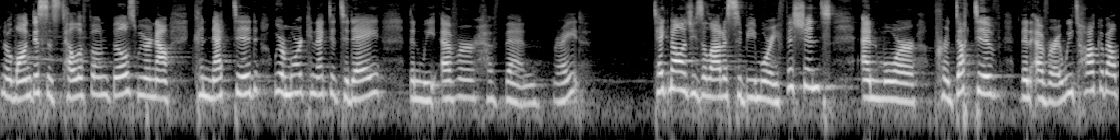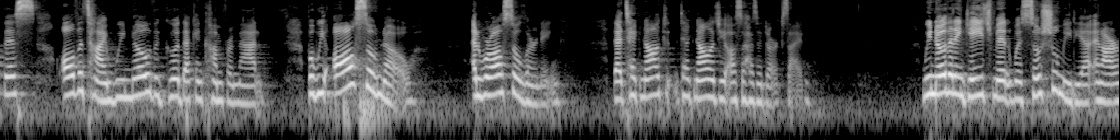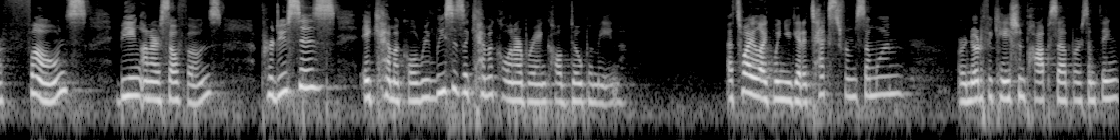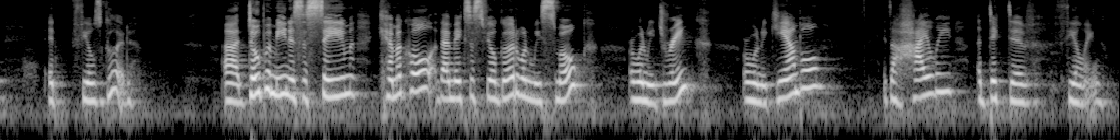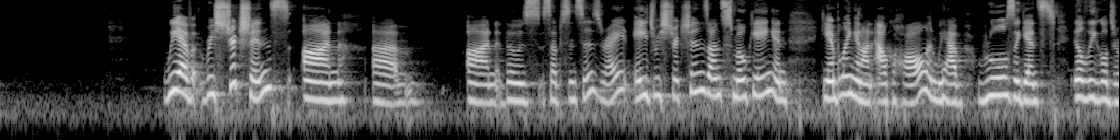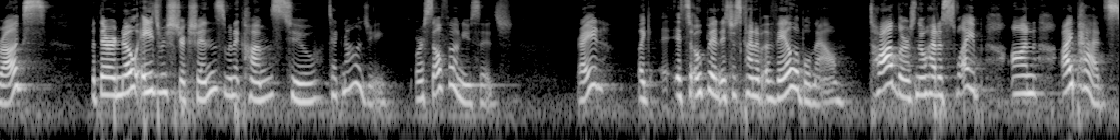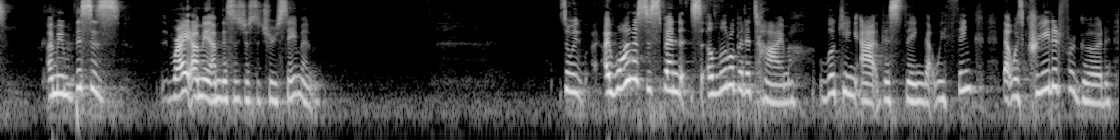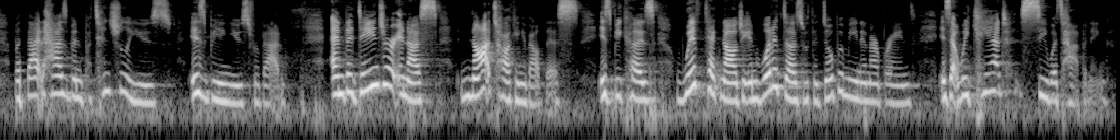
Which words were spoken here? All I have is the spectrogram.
No long distance telephone bills. We are now connected. We are more connected today than we ever have been, right? Technology has allowed us to be more efficient and more productive than ever. And we talk about this all the time. We know the good that can come from that. But we also know, and we're also learning, that technolo- technology also has a dark side. We know that engagement with social media and our phones, being on our cell phones, produces a chemical, releases a chemical in our brain called dopamine. That's why, like, when you get a text from someone or a notification pops up or something, it feels good. Uh, dopamine is the same chemical that makes us feel good when we smoke or when we drink or when we gamble. It's a highly addictive feeling. we have restrictions on, um, on those substances, right? Age restrictions on smoking and gambling and on alcohol, and we have rules against illegal drugs. But there are no age restrictions when it comes to technology or cell phone usage, right? Like it's open, it's just kind of available now. Toddlers know how to swipe on iPads. I mean, this is right? I mean, I mean, this is just a true statement. So we, I want us to spend a little bit of time looking at this thing that we think that was created for good, but that has been potentially used, is being used for bad. And the danger in us not talking about this is because with technology and what it does with the dopamine in our brains is that we can't see what's happening.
